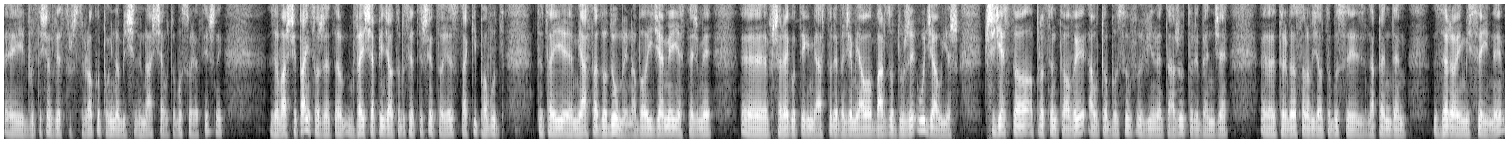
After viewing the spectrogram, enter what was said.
I W 2026 roku powinno być 17 autobusów elektrycznych. Zauważcie Państwo, że to 25 autobusów elektrycznych to jest taki powód tutaj e, miasta do dumy, no bo idziemy, jesteśmy e, w szeregu tych miast, które będzie miało bardzo duży udział, już 30% autobusów w inwentarzu, który będzie, e, który będą stanowić autobusy z napędem zeroemisyjnym,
